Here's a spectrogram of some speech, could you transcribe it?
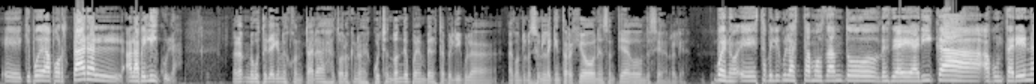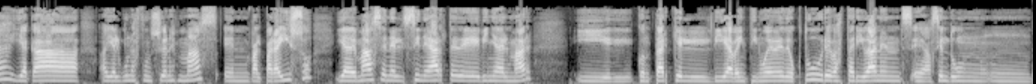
eh, que puede aportar al, a la película Ahora me gustaría que nos contaras a todos los que nos escuchan dónde pueden ver esta película a continuación en la quinta región, en Santiago, donde sea en realidad. Bueno, eh, esta película estamos dando desde Arica a Punta Arenas y acá hay algunas funciones más en Valparaíso y además en el Cine Arte de Viña del Mar. Y contar que el día 29 de octubre va a estar Iván en- eh, haciendo un, un,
